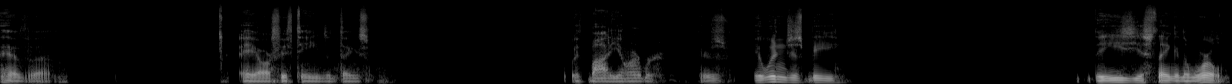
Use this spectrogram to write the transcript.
have uh, AR-15s and things with body armor. There's it wouldn't just be the easiest thing in the world.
